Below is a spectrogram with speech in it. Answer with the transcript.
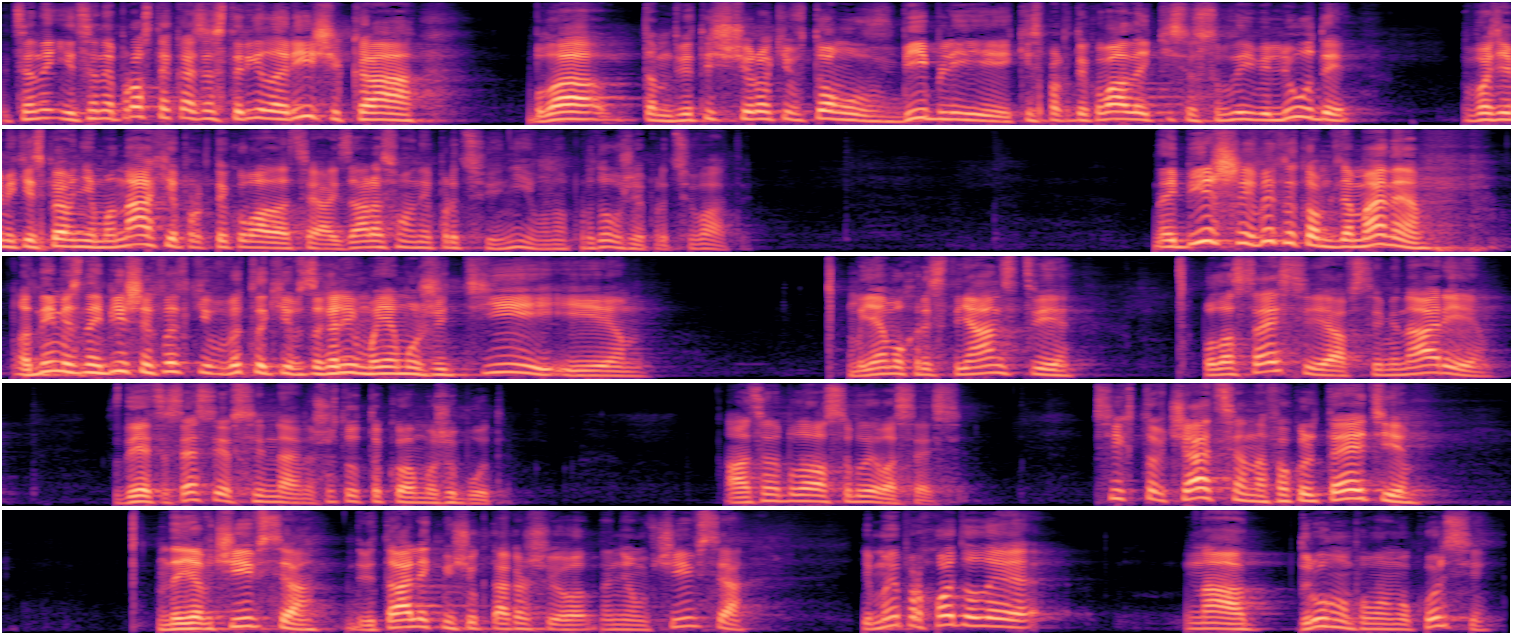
І це не, і це не просто якась застаріла річ, яка була там 2000 років тому в Біблії, якісь практикували якісь особливі люди, потім якісь певні монахи практикували це, а зараз воно не працює. Ні, воно продовжує працювати. Найбільший викликом для мене, одним із найбільших викликів, викликів взагалі в моєму житті і в моєму християнстві була сесія в семінарії. Здається, сесія в семінарі, ну що тут такого може бути? Але це була особлива сесія. Всі, хто вчаться на факультеті, де я вчився, Віталік Міщук також його на ньому вчився. І ми проходили на другому, по-моєму, курсі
